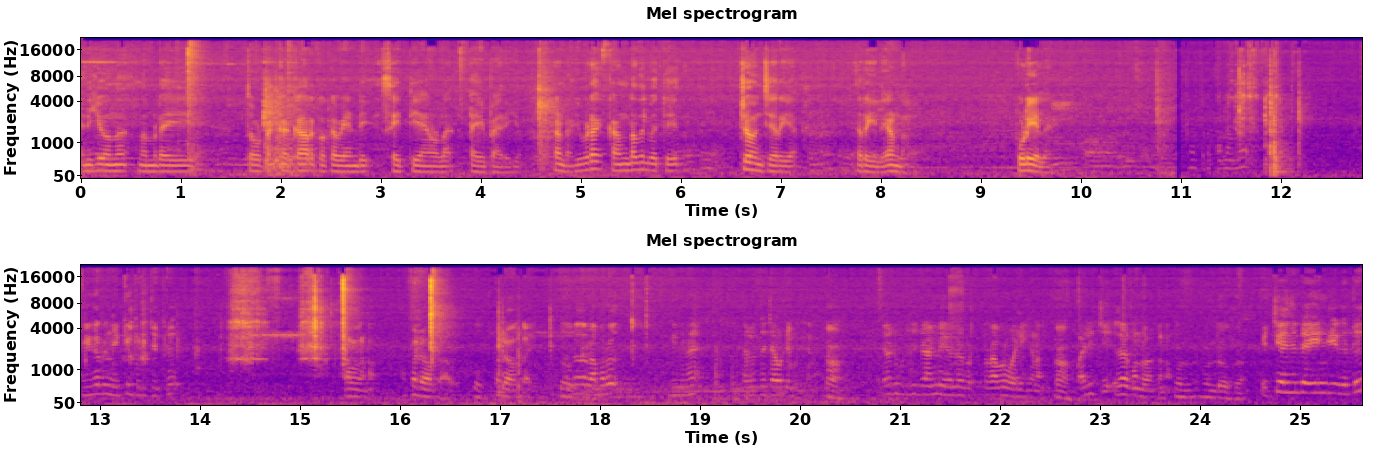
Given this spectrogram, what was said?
എനിക്ക് തോന്നുന്നു നമ്മുടെ ഈ തുടക്കക്കാർക്കൊക്കെ വേണ്ടി സെറ്റ് ചെയ്യാനുള്ള ടൈപ്പ് ആയിരിക്കും. കണ്ടോ? ഇവിടെ കണ്ടതിൽ പറ്റിയ ഏറ്റവും ചെറിയ റീൽ കണ്ടോ? പുളിയല്ലേ? ഫിഗർ ഞെക്കി പിടിച്ചിട്ട് തള്ളണം. അപ്പോൾ ലോക്കാവും. അപ്പോൾ ലോക്കായി. എന്നിട്ട് റബ്ബർ ഇങ്ങനെ നിലത്ത് ചവിട്ടി പിടിക്കണം. ആ. ചേർത്ത് പിടിച്ചിട്ട് രണ്ട് റബ്ബർ വലിക്കണം. വലിച്ച് ഇതാ കൊണ്ടുവെക്കണം. കൊണ്ടുവെക്കുക. വെച്ച് കഴിഞ്ഞിട്ട് എയിം ചെയ്തിട്ട്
